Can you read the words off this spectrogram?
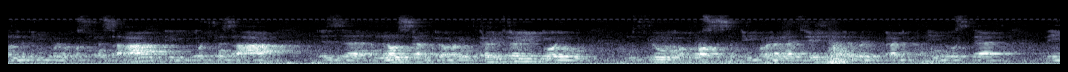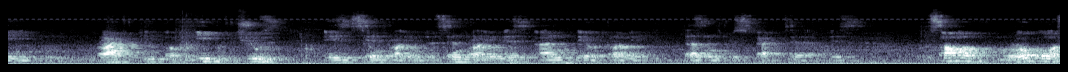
on the people of Western Sahara. The Western Sahara is a non-self-governing territory going through a process of decolonization. Everybody knows that the right of the people to choose is central in, central in this, and the autonomy doesn't respect uh, this. Some of Morocco or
